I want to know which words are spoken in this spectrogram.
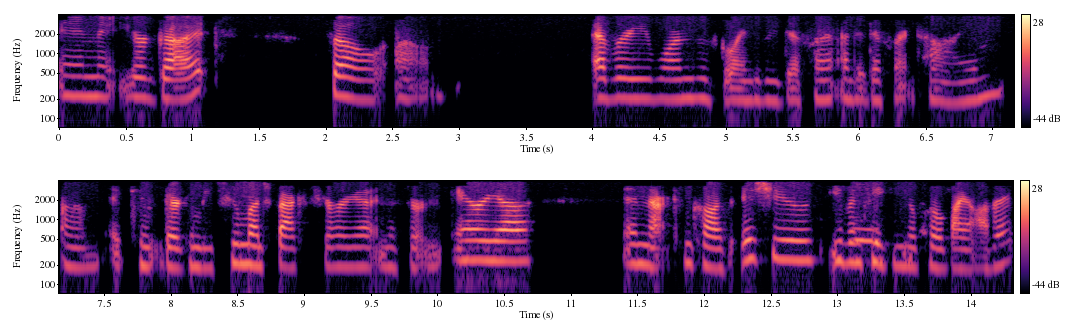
in your gut. So um everyone's is going to be different at a different time. Um it can there can be too much bacteria in a certain area and that can cause issues. Even taking a probiotic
